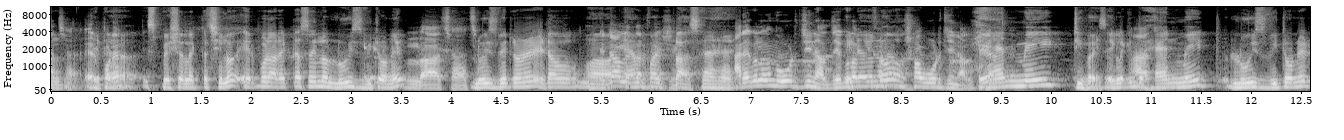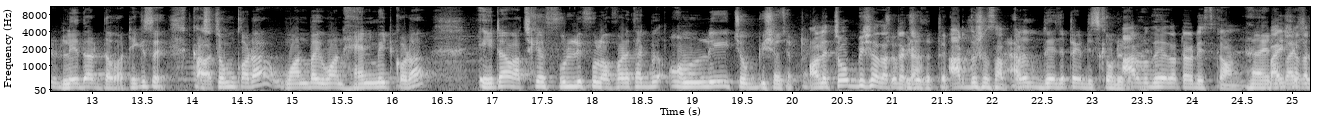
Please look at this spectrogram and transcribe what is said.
আচ্ছা এরপরে? স্পেশাল একটা ছিল। এরপর আরেকটা ছিল লুইস ভিটনের। আচ্ছা আচ্ছা। লুইস ভিটনের এটাও। প্লাস হ্যাঁ হ্যাঁ। আর এগুলো কিন্তু অরিজিনাল যেগুলো সব অরিজিনাল হ্যান্ডমেড ডিভাইস এগুলো কিন্তু হ্যান্ডমেড লুইস ভিটনের লেদার দেওয়া ঠিক আছে? কাস্টম করা ওয়ান বাই ওয়ান হ্যান্ডমেড করা। এটাও আজকে ফুললি ফুল অফারে থাকবে অনলি চব্বিশ হাজার টাকা। তাহলে চব্বিশ হাজার টাকা। আর দুশো ছাপ্পান্ন। আরও দুই হাজার টাকা ডিসকাউন্ট আর দুই হাজার টাকা ডিসকাউন্ট হ্যাঁ, বাইশ হাজার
